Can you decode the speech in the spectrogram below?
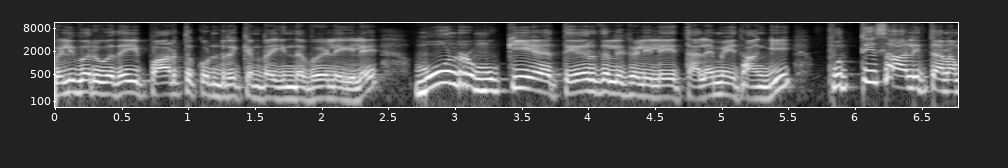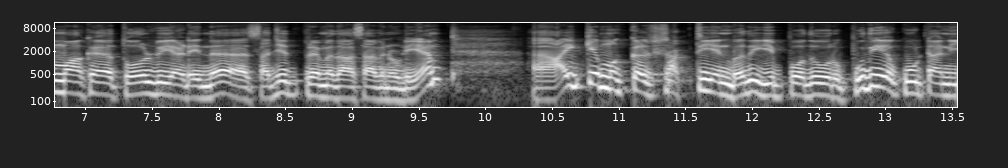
வெளிவருவதை பார்த்து கொண்டிருக்கின்ற இந்த வேளையிலே மூன்று முக்கிய தேர்தல்களிலே தலைமை தாங்கி புத்திசாலித்தனமாக தோல்வி அடைந்த சஜித் பிரேமதாசாவினுடைய ஐக்கிய மக்கள் சக்தி என்பது இப்போது ஒரு புதிய கூட்டணி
